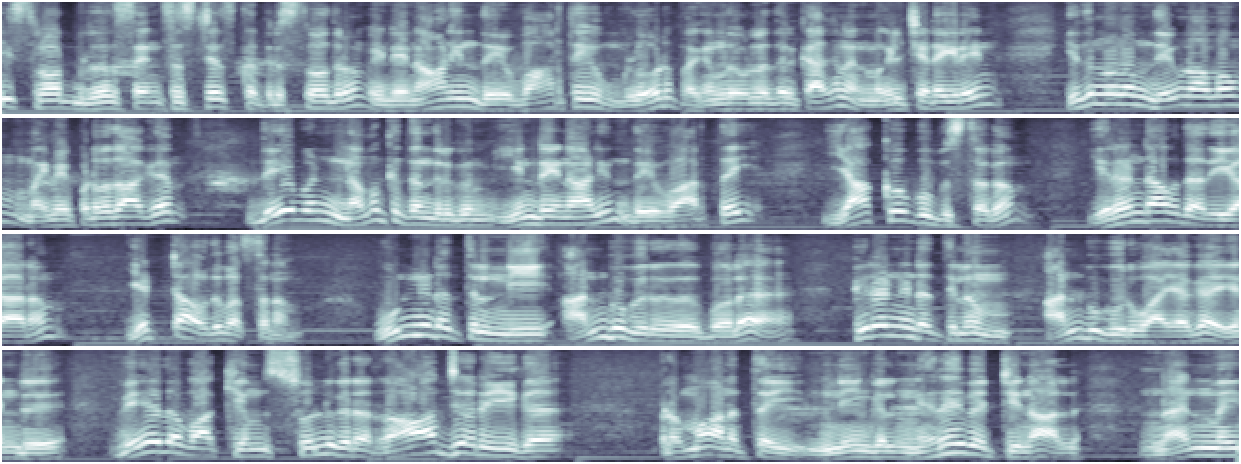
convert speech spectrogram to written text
Praise lord brothers and sisters கத்திர ஸ்தோத்திரம். இன்றைய நாளின் தேவ வார்த்தையை உங்களோடு பகிர்ந்து கொள்வதற்காக நான் மகிழ்ச்சி அடைகிறேன். இதன் மூலம் தேவநாமம் மயமைப்படுவதாக தேவன் நமக்கு தந்திருக்கும் இன்றைய நாளின் தேவ வார்த்தை யாக்கோபு புஸ்தகம் இரண்டாவது அதிகாரம் எட்டாவது வசனம். உன்னிடத்தில் நீ அன்பு கூறுவது போல பிறனிடத்திலும் அன்பு கூறுவாயாக என்று வேத வாக்கியம் சொல்லுகிற ராஜரீக பிரமாணத்தை நீங்கள் நிறைவேற்றினால் நன்மை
